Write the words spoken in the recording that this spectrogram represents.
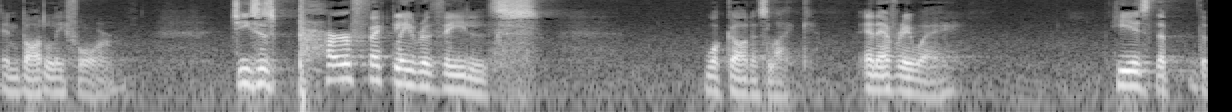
in bodily form. Jesus perfectly reveals what God is like in every way. He is the, the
